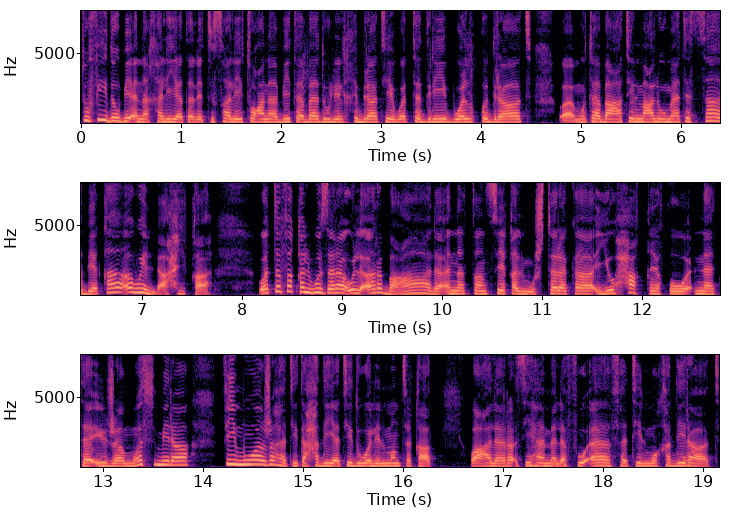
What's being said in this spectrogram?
تفيد بأن خلية الاتصال تعنى بتبادل الخبرات والتدريب والقدرات ومتابعة المعلومات السابقة أو اللاحقة. واتفق الوزراء الأربعة على أن التنسيق المشترك يحقق نتائج مثمرة في مواجهة تحديات دول المنطقة وعلى رأسها ملف آفة المخدرات.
